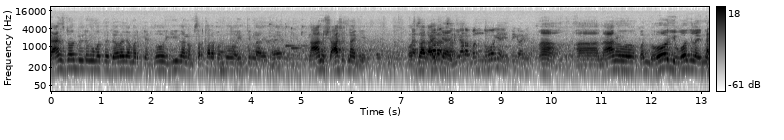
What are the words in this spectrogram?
ಲ್ಯಾನ್ಸ್ ಡೌನ್ ಬಿಲ್ಡಿಂಗು ಮತ್ತು ದೇವರಾಜ ಮಾರ್ಕೆಟ್ದು ಈಗ ನಮ್ಮ ಸರ್ಕಾರ ಬಂದು ಐದು ತಿಂಗಳಾಗಿದ್ರೆ ನಾನು ಶಾಸಕನಾಗಿ ಹೊಸದಾಗಿ ಆಯ್ಕೆ ಆಗಿ ಹಾಂ. ನಾನು ಬಂದು ಹೋಗಿ ಹೋಗಿಲ್ಲ ಇನ್ನು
